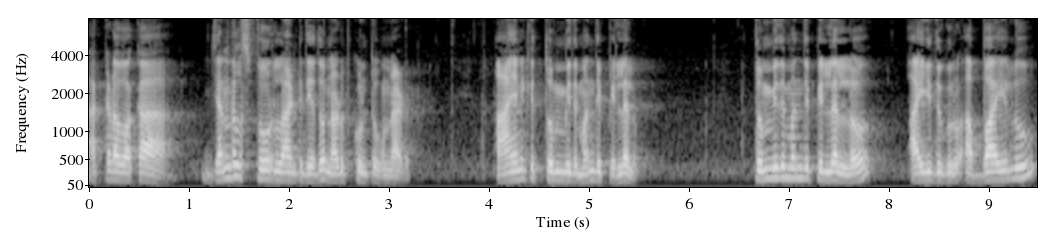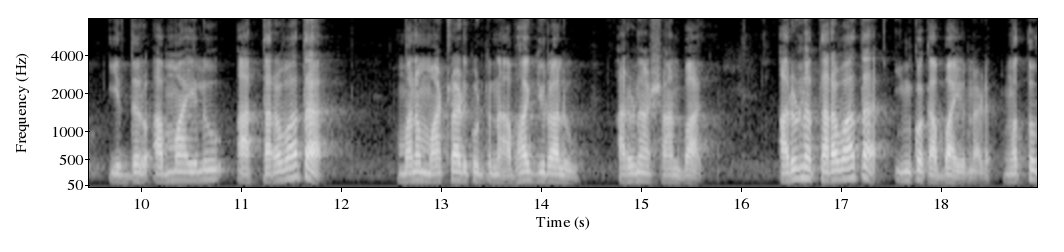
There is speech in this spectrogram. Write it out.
అక్కడ ఒక జనరల్ స్టోర్ లాంటిది ఏదో నడుపుకుంటూ ఉన్నాడు. ఆయనకి తొమ్మిది మంది పిల్లలు. తొమ్మిది మంది పిల్లల్లో ఐదుగురు అబ్బాయిలు ఇద్దరు అమ్మాయిలు ఆ తర్వాత మనం మాట్లాడుకుంటున్న అభాగ్యురాలు అరుణ షాన్బాగ్. అరుణ తర్వాత ఇంకొక అబ్బాయి ఉన్నాడు మొత్తం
